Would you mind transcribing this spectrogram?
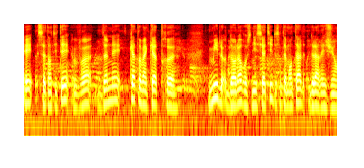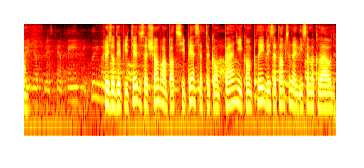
et cette entité va donner 84 000 dollars aux initiatives de santé mentale de la région. Plusieurs députés de cette Chambre ont participé à cette campagne, y compris Lisa Thompson et Lisa McLeod.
